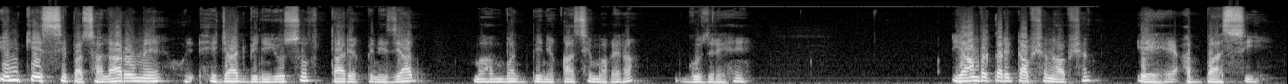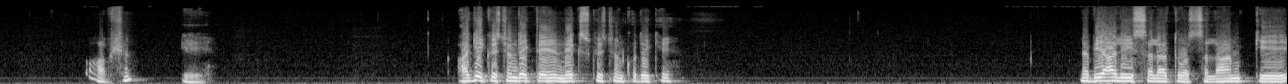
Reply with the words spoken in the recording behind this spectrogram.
इनके सिपा सालारों में हिजाज बिन यूसुफ, तारिक बिन ज़ियाद, मोहम्मद बिन कासिम वगैरह गुजरे हैं। यहाँ पर करेक्ट ऑप्शन ऑप्शन ए है, अब्बासी। ऑप्शन ए आगे क्वेश्चन देखते हैं नेक्स्ट क्वेश्चन को देखें। नबी सलाम के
